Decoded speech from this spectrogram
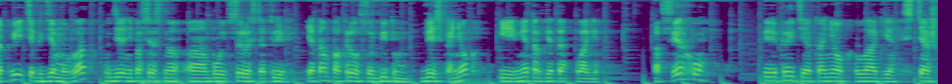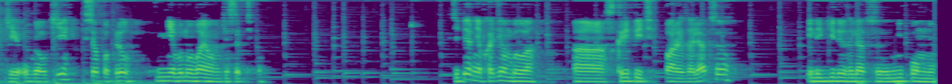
Как видите, где мурлат, где непосредственно э, будет сырость отлив, я там покрыл все битум весь конек и метр где-то лаги. А сверху перекрытие конек, лаги, стяжки, уголки все покрыл невымываемым антисептиком. Теперь необходимо было э, скрепить пароизоляцию или гидроизоляцию, не помню.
